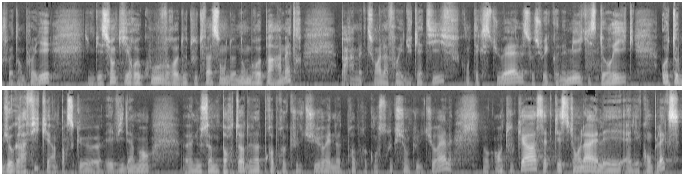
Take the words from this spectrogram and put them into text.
souhaite employer. C'est une question qui recouvre de toute façon de nombreux paramètres, paramètres qui sont à la fois éducatifs, contextuels, socio-économiques, historiques, autobiographiques, hein, parce que euh, évidemment euh, nous sommes porteurs de notre propre culture et de notre propre construction culturelle. Donc en tout cas, cette question-là, elle est, elle est complexe,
